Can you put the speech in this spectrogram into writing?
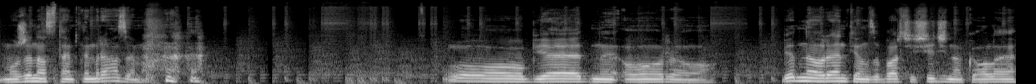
Może następnym razem. o, biedny Oro. Biedny Orention, zobaczcie, siedzi na kole.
